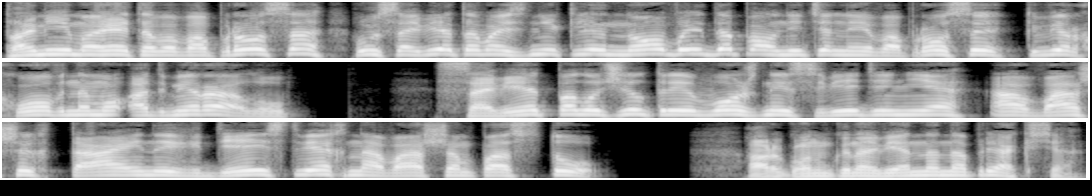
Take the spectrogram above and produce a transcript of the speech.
Помимо этого вопроса, у Совета возникли новые дополнительные вопросы к Верховному Адмиралу. Совет получил тревожные сведения о ваших тайных действиях на вашем посту. Аргон мгновенно напрягся,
